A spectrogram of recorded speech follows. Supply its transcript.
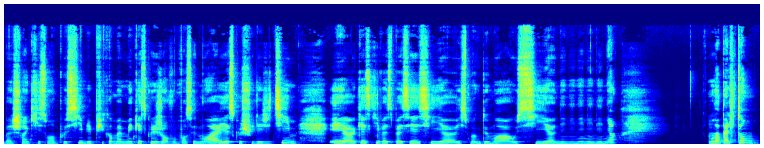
machin qui sont impossibles. Et puis quand même, mais qu'est-ce que les gens vont penser de moi Et est-ce que je suis légitime? Et qu'est-ce qui va se passer si ils se moquent de moi ou si on n'a pas le temps.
